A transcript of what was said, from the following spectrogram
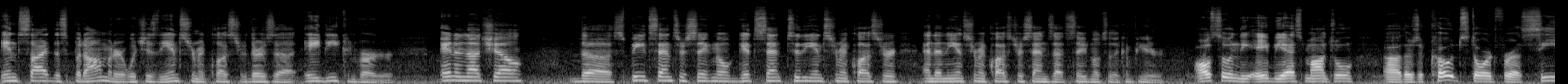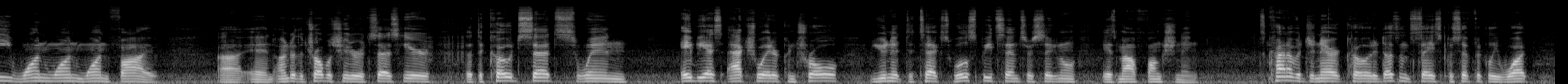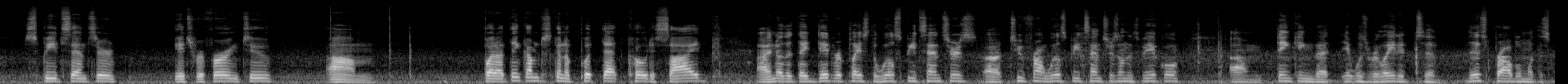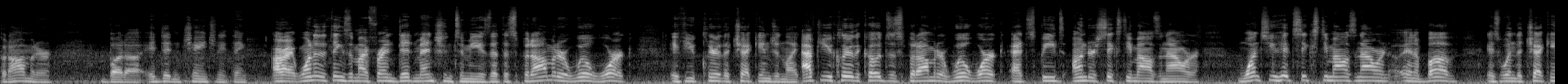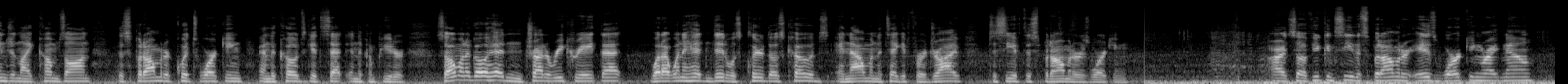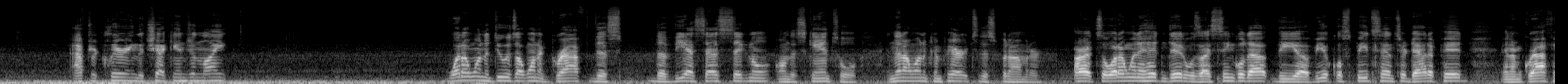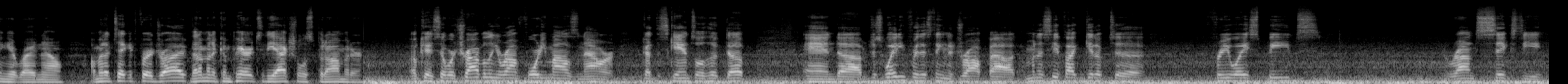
inside the speedometer, which is the instrument cluster, there's a AD converter. In a nutshell, the speed sensor signal gets sent to the instrument cluster and then the instrument cluster sends that signal to the computer. Also in the ABS module, uh, there's a code stored for a C1115 uh, and under the troubleshooter it says here that the code sets when ABS actuator control unit detects wheel speed sensor signal is malfunctioning. It's kind of a generic code. It doesn't say specifically what speed sensor it's referring to. Um, but I think I'm just going to put that code aside. I know that they did replace the wheel speed sensors, uh, two front wheel speed sensors on this vehicle, um, thinking that it was related to this problem with the speedometer, but uh, it didn't change anything. All right, one of the things that my friend did mention to me is that the speedometer will work if you clear the check engine light. After you clear the codes, the speedometer will work at speeds under 60 miles an hour. Once you hit 60 miles an hour and, and above is when the check engine light comes on, the speedometer quits working, and the codes get set in the computer. So I'm going to go ahead and try to recreate that. What I went ahead and did was cleared those codes, and now I'm going to take it for a drive to see if the speedometer is working. All right, so if you can see the speedometer is working right now after clearing the check engine light. What I want to do is I want to graph this the VSS signal on the scan tool, and then I want to compare it to the speedometer. All right, so what I went ahead and did was I singled out the uh, vehicle speed sensor data PID, and I'm graphing it right now. I'm gonna take it for a drive, then I'm gonna compare it to the actual speedometer. Okay, so we're traveling around 40 miles an hour. Got the scan tool hooked up, And uh, I'm just waiting for this thing to drop out. I'm to see if I can get up to freeway speeds around 60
